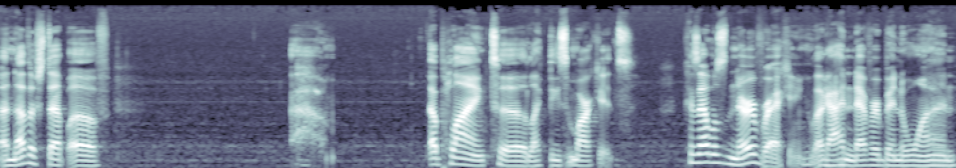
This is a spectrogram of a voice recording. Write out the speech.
another step of um, applying to like these markets because that was nerve wracking. Like I had never been to one.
